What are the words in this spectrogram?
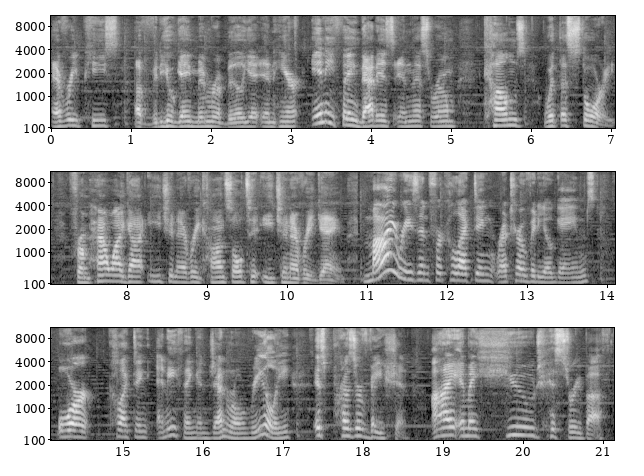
every piece of video game memorabilia in here, anything that is in this room comes with a story from how I got each and every console to each and every game. My reason for collecting retro video games or collecting anything in general really is preservation. I am a huge history buff,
